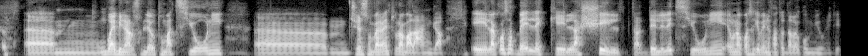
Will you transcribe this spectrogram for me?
Certo. Ehm, un webinar sulle automazioni, ehm, ce ne son veramente una valanga. E la cosa bella è che la scelta delle lezioni è una cosa che viene fatta dalla community.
